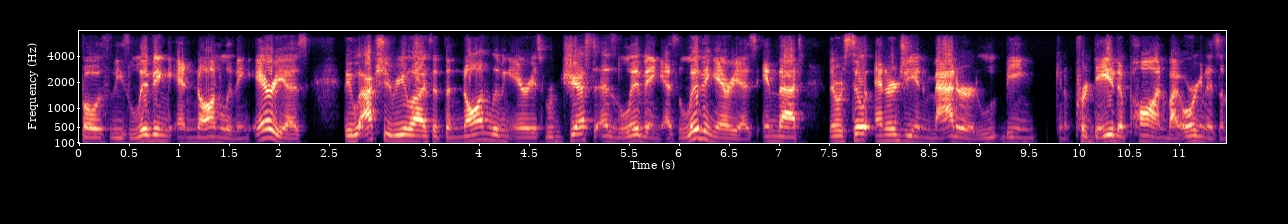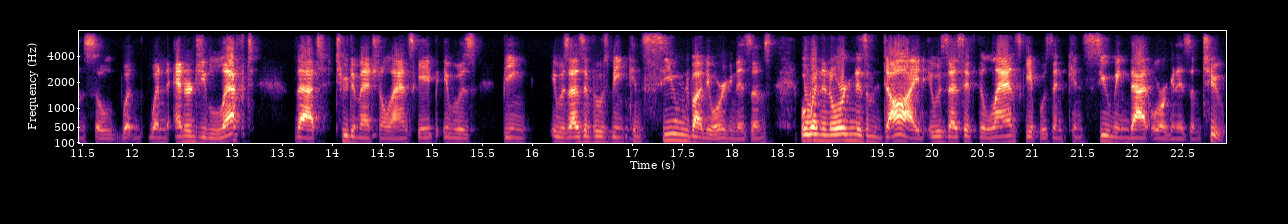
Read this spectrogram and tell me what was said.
both these living and non-living areas, they actually realized that the non-living areas were just as living as living areas in that there was still energy and matter being kind of predated upon by organisms. So when energy left that two-dimensional landscape, it was being it was as if it was being consumed by the organisms. But when an organism died, it was as if the landscape was then consuming that organism too.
